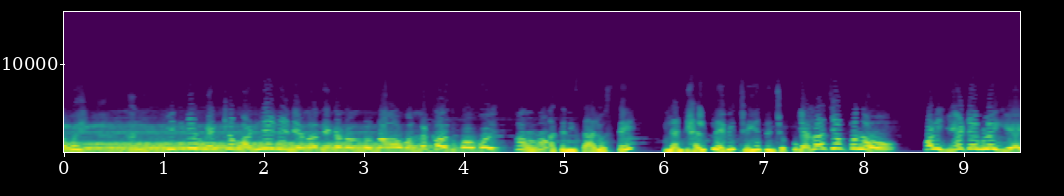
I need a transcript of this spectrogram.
బాబాయ్ ఇన్ని మెట్లు మళ్ళీ నేను ఎలా దిగగలను? నా వల్ల కాదు బాబాయ్. అతని సారి వస్తే ఇలాంటి హెల్ప్ లేవి చేయొద్దని చెప్పు. ఎలా చెప్పును? వాళ్ళు ఏ టైంలో ఏ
